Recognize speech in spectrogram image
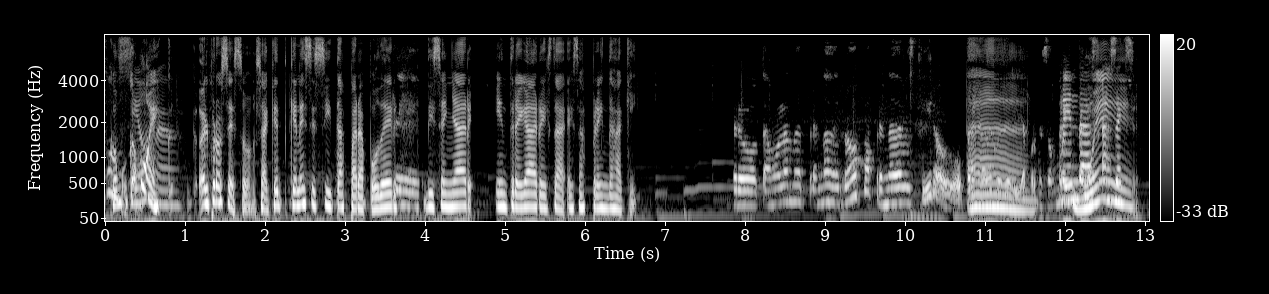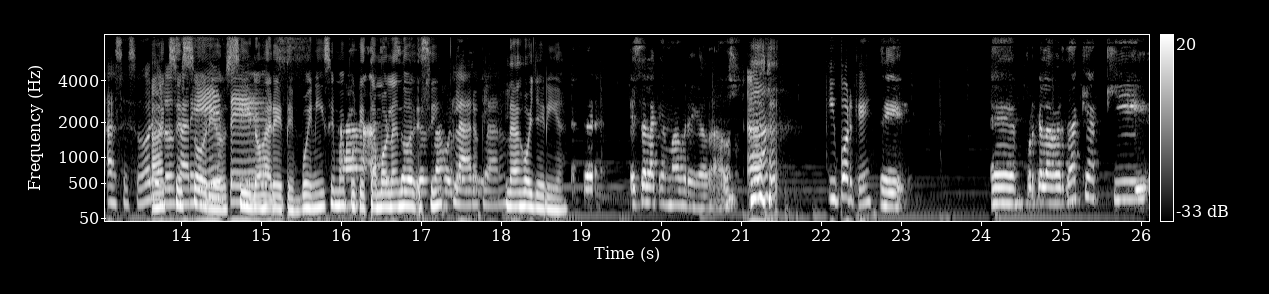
¿Cómo, ¿Cómo, es el proceso? O sea, ¿qué, necesitas para poder diseñar y entregar esta, esas prendas aquí? Pero estamos hablando de prendas de ropa, prendas de vestir o, prendas de ah. joyería, porque son prendas, muy accesorios, accesorios, los aretes. sí, los aretes, buenísimo, porque ah, estamos hablando de sí, claro, claro, la joyería. Esa es la que más brega dado. Ah, ¿Y por qué? Sí. Eh, porque la verdad que aquí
